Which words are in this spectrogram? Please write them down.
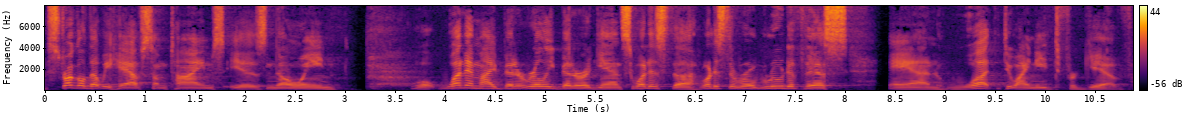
struggle that we have sometimes is knowing well, what am I bitter, really bitter against? What is the what is the real root of this, and what do I need to forgive?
